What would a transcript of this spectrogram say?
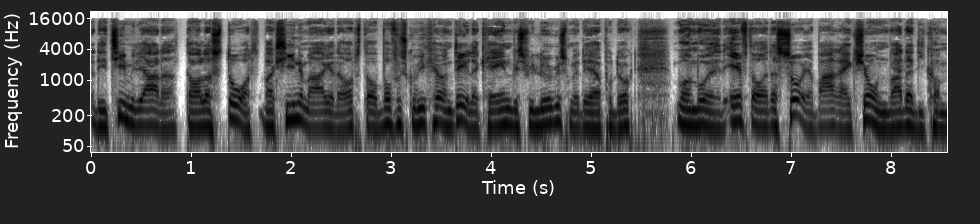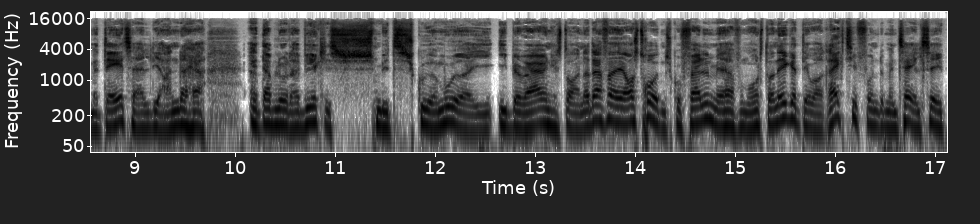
når det er 10 milliarder dollar stort vaccinemarked, der opstår, hvorfor skulle vi ikke have en del af kagen, hvis vi lykkes med det her produkt? Hvorimod at efteråret, der så jeg bare reaktionen, var da de kom med data, alle de andre her, at der blev der virkelig smidt skud og mudder i, i Bavarian-historien. Og derfor havde jeg også troet, at den skulle falde med her for morgenstunden. Ikke, at det var rigtig fundamentalt set,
